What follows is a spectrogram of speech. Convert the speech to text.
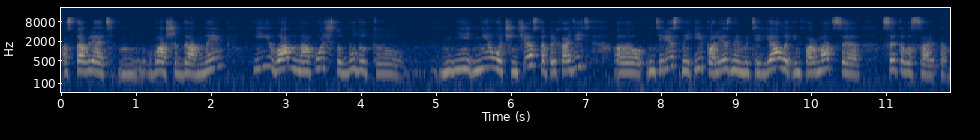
оставлять ваши данные. И вам на почту будут э, не, не очень часто приходить интересные и полезные материалы, информация с этого сайта.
